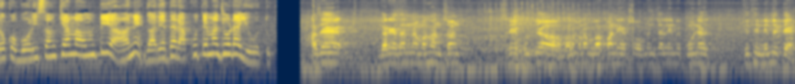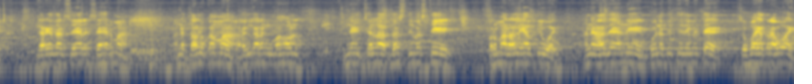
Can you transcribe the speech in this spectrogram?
લોકો બોળી સંખ્યામાં ઉમટ્યા અને ગારિયાધાર આખું તેમાં જોડાયું હતું. આજે ગારિયાધારના મહાન સંત શ્રી પૂજ્ય વાલમરામ બાપાની એકસો ઓગણચાલીસમી પુણ્યતિથિ નિમિત્તે ગારિયાધાર શહેર શહેરમાં અને તાલુકામાં રંગારંગ માહોલની છેલ્લા દસ દિવસથી પરમાર હાલી આવતી હોય અને આજે એની પુણ્યતિથિ નિમિત્તે શોભાયાત્રા હોય,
